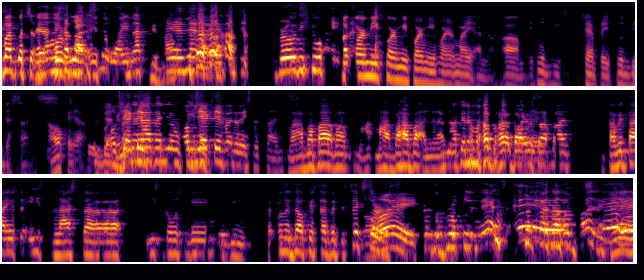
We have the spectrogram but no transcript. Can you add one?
But but Kaya for, yeah, it- why not, di ba? uh, Brody White. but for me for me for me for my ano um it would be syempre it would be the Suns. Okay. Yeah. Objective- natin yung Phoenix. Objective ano is the Suns. Mahaba pa, ma- ma- mahaba-haba. Alam natin na mahaba-haba yung Okay. usapan. Tawid tayo sa East. Last uh, East Coast game would be the Philadelphia 76ers Oy. and the Brooklyn Nets. Hey! Kalaban! Hey!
